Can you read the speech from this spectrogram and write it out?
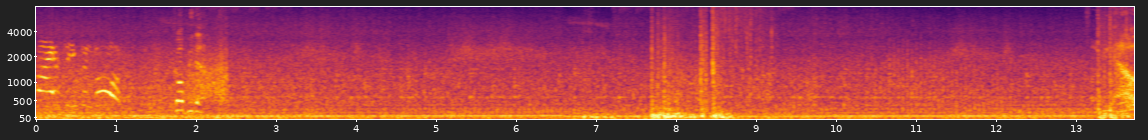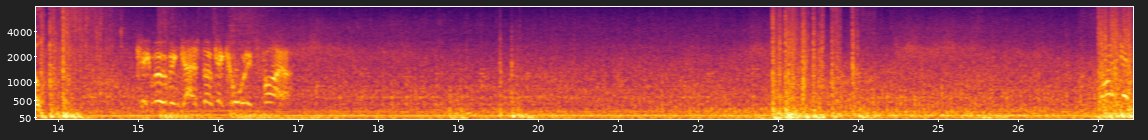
fire so you can board! Copy that. Bloody hell. Keep moving, Gaz. Don't get caught in its fire. Sergeant,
